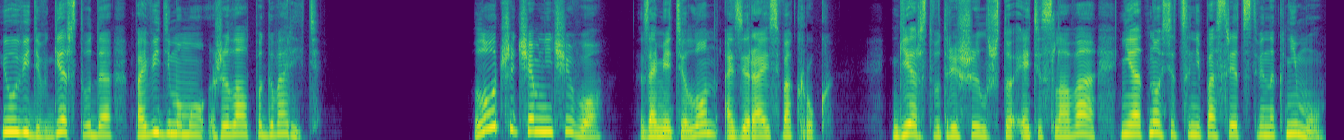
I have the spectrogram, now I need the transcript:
и, увидев Герствуда, по-видимому, желал поговорить. «Лучше, чем ничего», — заметил он, озираясь вокруг. Герствуд решил, что эти слова не относятся непосредственно к нему,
